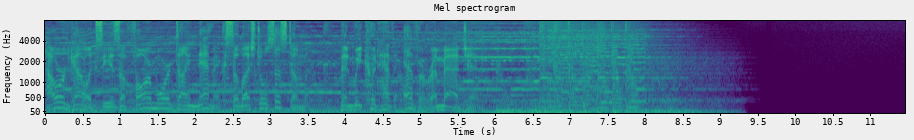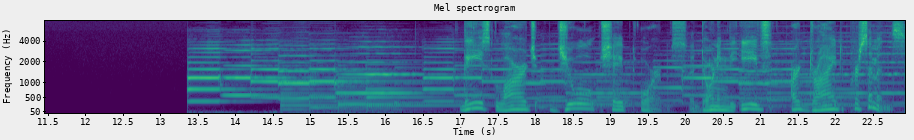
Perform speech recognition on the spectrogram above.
our galaxy is a far more dynamic celestial system than we could have ever imagined. These large, jewel-shaped orbs adorning the eaves are dried persimmons.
